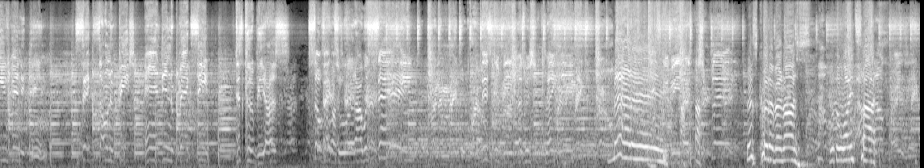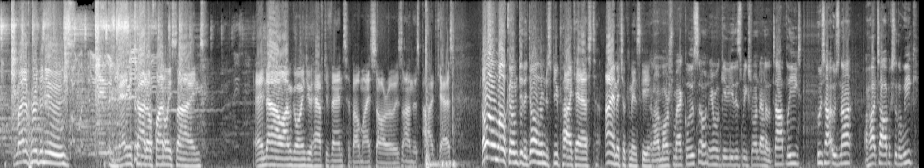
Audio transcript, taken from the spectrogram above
believe anything. Sex on the beach and in the backseat. This could be us. So back to what I was saying. This could be us when she playing. Manny! Could be us when she playing. This could have been us with the White Sox. You might have heard the news. Manny Machado finally signed. And now I'm going to have to vent about my sorrows on this podcast. Hello and welcome to the Dorm Room Dispute Podcast. I am Mitchell Kaminsky. And I'm Marshall Macaluso, and here we'll give you this week's rundown of the top leagues. Who's hot, who's not, our hot topics of the week.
